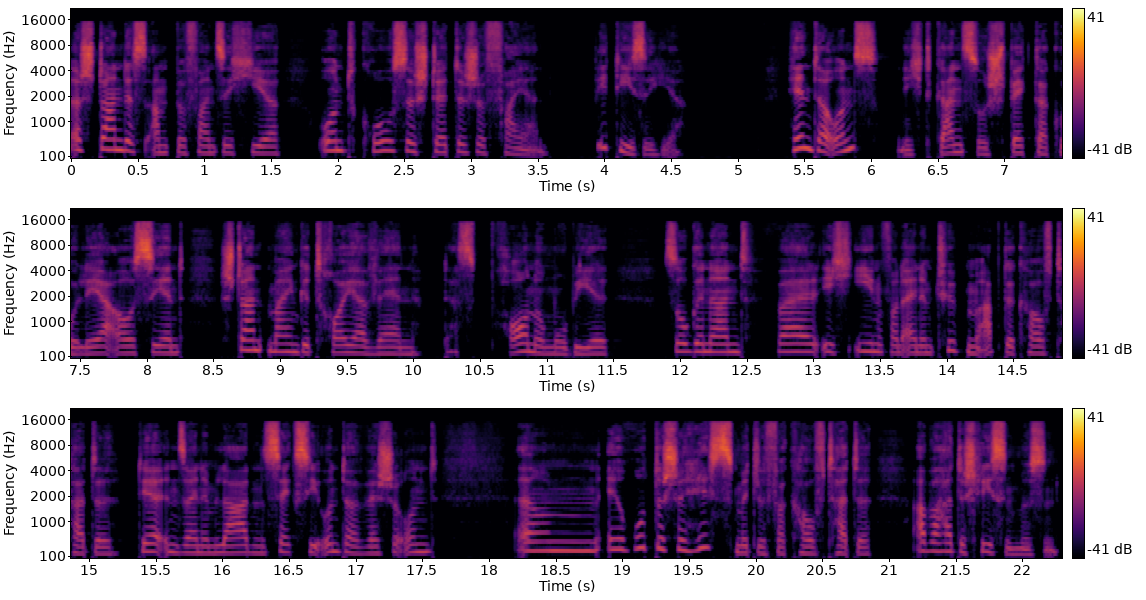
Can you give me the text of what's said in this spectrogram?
Das Standesamt befand sich hier und große städtische Feiern, wie diese hier. Hinter uns, nicht ganz so spektakulär aussehend, stand mein getreuer Van, das Pornomobil, so genannt, weil ich ihn von einem Typen abgekauft hatte, der in seinem Laden sexy Unterwäsche und ähm, erotische Hilfsmittel verkauft hatte, aber hatte schließen müssen.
